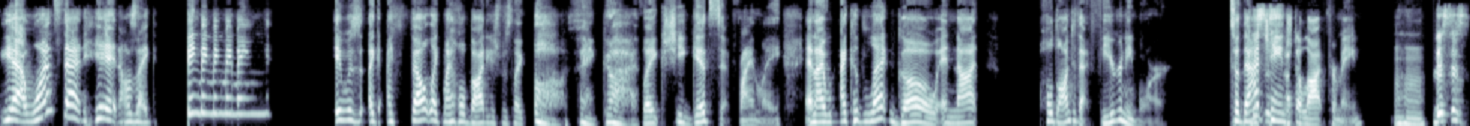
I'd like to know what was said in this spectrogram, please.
yeah, once that hit, I was like, "Bing, bing, bing, bing, bing." It was like, I felt like my whole body was like, "Oh, thank God, like, she gets it finally." And I I could let go and not hold on to that fear anymore. So that is changed a a lot for me. Mhm. this is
